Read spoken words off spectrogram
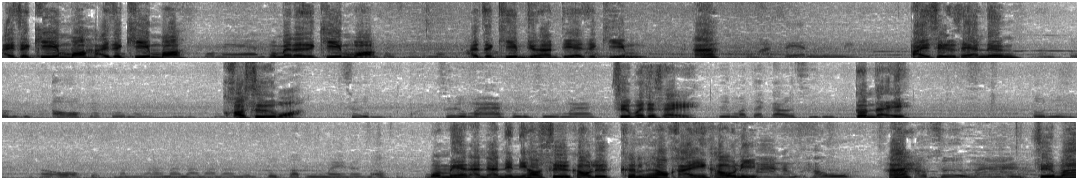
ไอศครีมบ่ไอศครีมบ่บ่แม่นบ่แม่นไอศครีมบ่ไอศครีมน่ะไอศครีมอยู่หันตีไอศครีมฮะเอามาแสนหนึงนี่ไปซื้อแสนหนึ่งอันต้นเอาออกจากต้นนั้นเขาซื้อบ่ซื้อซื้อมาซื้อซื้อมาซื้อมาจะใส่ซื้อมาแต่กาฬสินธุ์ต้นไหนต้นนี้เอาออกจากหันงานั่นๆๆๆต้นตัดใหม่นั่นเอาบ่แม่นอันอันนี้เขาซื้อเขาหรือขึ้นเขาขายให้เขานี่มาน้ำเขา ฮะเอาซื้อมาซื้อมา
